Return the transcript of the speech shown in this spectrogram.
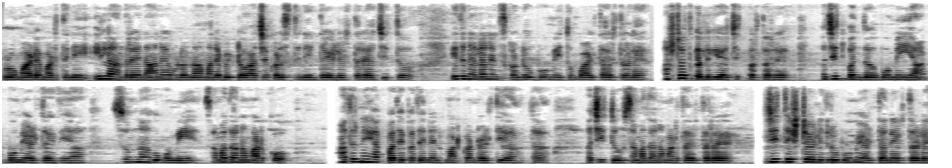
ಪ್ರೂವ್ ಮಾಡೇ ಮಾಡ್ತೀನಿ. ಇಲ್ಲ ಅಂದರೆ ನಾನೇ ಅವಳನ್ನ ಮನೆ ಬಿಟ್ಟು ಆಚೆ ಕಳಿಸ್ತೀನಿ ಅಂತ ಹೇಳಿರ್ತಾರೆ ಅಜಿತ್. ಇದನ್ನೆಲ್ಲ ನೆನೆಸ್ಕೊಂಡು ಭೂಮಿ ತುಂಬ ಅಳ್ತಾ ಇರ್ತಾಳೆ. ಅಷ್ಟೊತ್ತಿಗೆ ಅಜಿತ್ ಬರ್ತಾರೆ. ಅಜಿತ್ ಬಂದು, ಭೂಮಿ, ಯಾಕೆ ಭೂಮಿ ಹೇಳ್ತಾ ಇದೀಯಾ? ಸುಮ್ಮನಾಗು ಭೂಮಿ, ಸಮಾಧಾನ ಮಾಡ್ಕೋ. ಅದನ್ನೇ ಯಾಕೆ ಪದೇ ಪದೇ ನೆನಪು ಮಾಡ್ಕೊಂಡು ಹೇಳ್ತೀಯಾ ಅಂತ ಅಜಿತ್ ಸಮಾಧಾನ ಮಾಡ್ತಾ ಇರ್ತಾರೆ. ಅಜಿತ್ ಎಷ್ಟು ಹೇಳಿದ್ರು ಭೂಮಿ ಅಳ್ತಾನೆ ಇರ್ತಾಳೆ.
